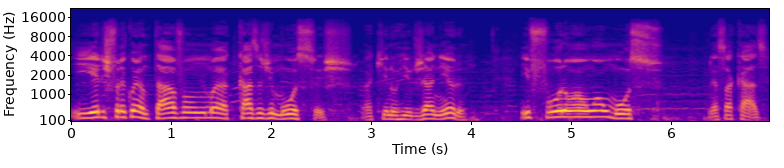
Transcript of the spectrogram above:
E eles frequentavam uma casa de moças aqui no Rio de Janeiro e foram a um almoço nessa casa.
